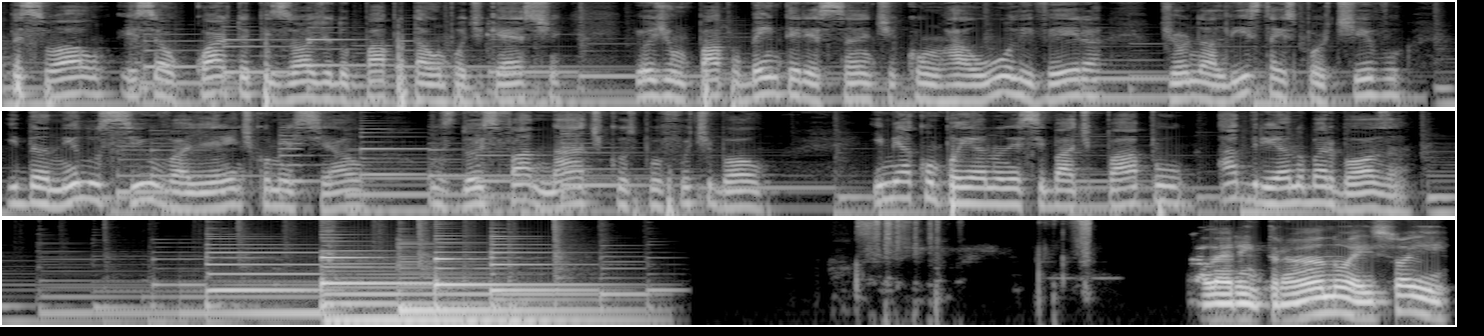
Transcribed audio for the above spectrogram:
Fala pessoal, esse é o quarto episódio do Papo Tá Um Podcast e hoje um papo bem interessante com Raul Oliveira, jornalista esportivo, e Danilo Silva, gerente comercial, os dois fanáticos por futebol. E me acompanhando nesse bate-papo, Adriano Barbosa. Galera entrando, é isso aí.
